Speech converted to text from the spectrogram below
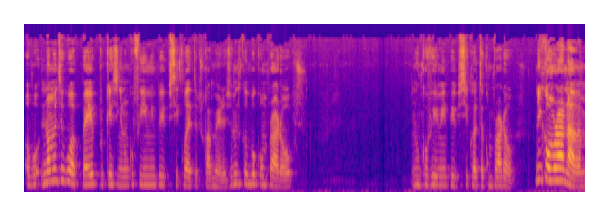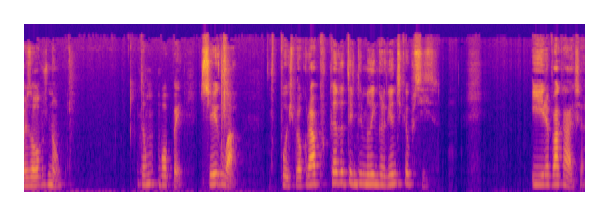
ou vou... normalmente eu vou a pé porque assim eu não confio em mim para ir bicicleta buscar merdas. Geralmente quando vou comprar ovos, não confio em mim para ir bicicleta comprar ovos. Nem comprar nada, mas ovos não. Então vou a pé. Chego lá. Depois procurar por cada 30 mil ingredientes que eu preciso. E ir para a caixa.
